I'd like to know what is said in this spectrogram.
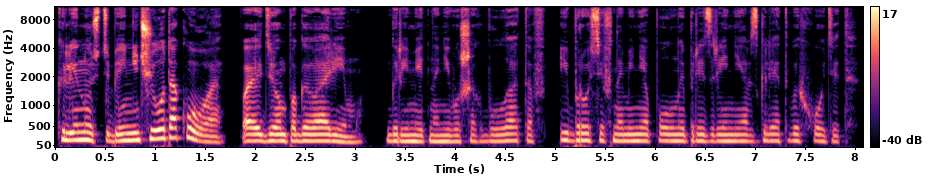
«Клянусь тебе, ничего такого. Пойдем поговорим». Гремит на него Шахбулатов и, бросив на меня полный презрения взгляд, выходит.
